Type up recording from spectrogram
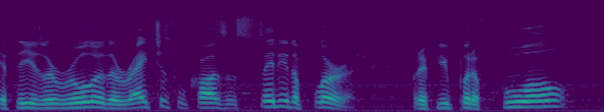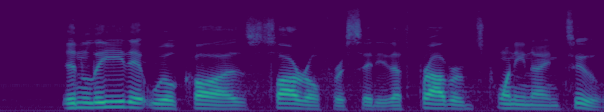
if he's a ruler, the righteous will cause the city to flourish. But if you put a fool in lead, it will cause sorrow for a city. That's Proverbs 29 2.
